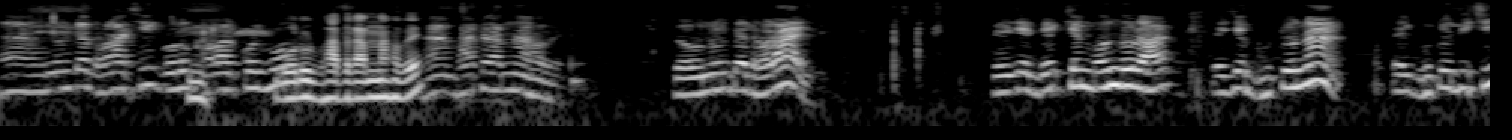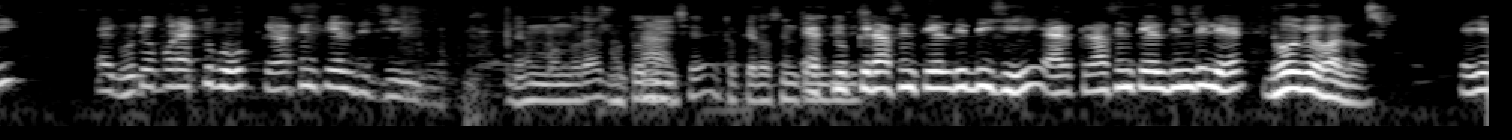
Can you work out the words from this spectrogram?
হ্যাঁ উনুনটা ধরাছি গরু খাবার করব। গরুর ভাত রান্না হবে। হ্যাঁ ভাত রান্না হবে। তো উনুনটা ধরাই। তো এই যে দেখছেন বন্ধুরা এই যে ঘুঁটো না এই ঘুঁটো দিছি। এই ঘুঁটো পরে একটুকু কেরোসিন তেল দিচ্ছি দেখুন বন্ধুরা ঘুঁটো হ্যাঁ। দিয়েছে একটু কেরোসিন তেল একটু। কেরাসিন তেল দিয়ে দিয়েছি আর কেরাসিন তেল দিন দিলে ধরবে ভালো। এই যে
